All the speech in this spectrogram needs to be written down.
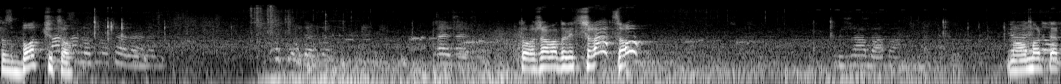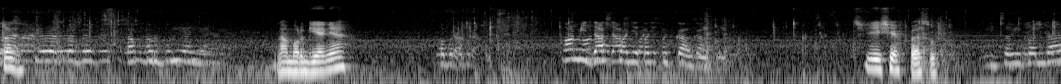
To z bot czy co? Bardzo celem. O kurde. Leży. To żaba do mnie strzela, co? Żaba. No, mordercza... Lamborghini. Lamborghini? Dobra. Co mi dasz, panie taksówkarzu? 30 FPS-ów. I co mi pan da?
